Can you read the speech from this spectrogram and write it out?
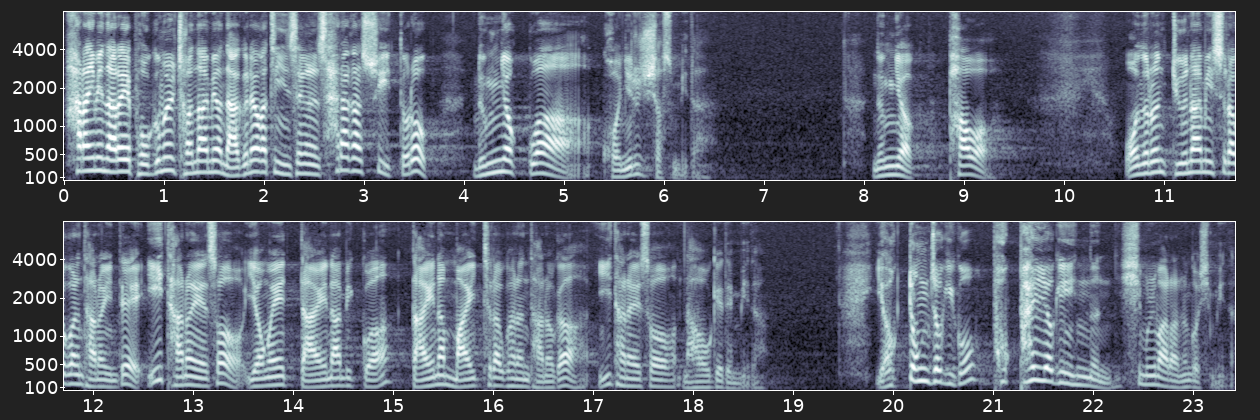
하나님의 나라의 복음을 전하며 나그네와 같은 인생을 살아갈 수 있도록 능력과 권위를 주셨습니다. 능력, 파워. 오늘은 듀나미스라고 하는 단어인데 이 단어에서 영어의 dynamic과 dynamite라고 하는 단어가 이 단어에서 나오게 됩니다. 역동적이고 폭발력이 있는 힘을 말하는 것입니다.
